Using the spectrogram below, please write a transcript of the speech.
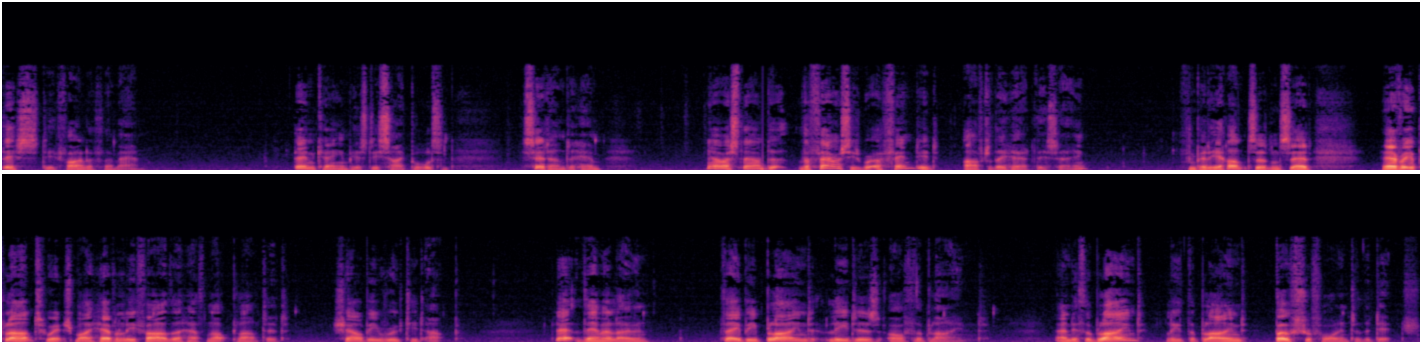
this defileth the man. Then came his disciples, and said unto him, Knowest thou that the Pharisees were offended after they heard this saying? But he answered and said, Every plant which my heavenly Father hath not planted shall be rooted up. Let them alone. They be blind leaders of the blind. And if the blind lead the blind, both shall fall into the ditch.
